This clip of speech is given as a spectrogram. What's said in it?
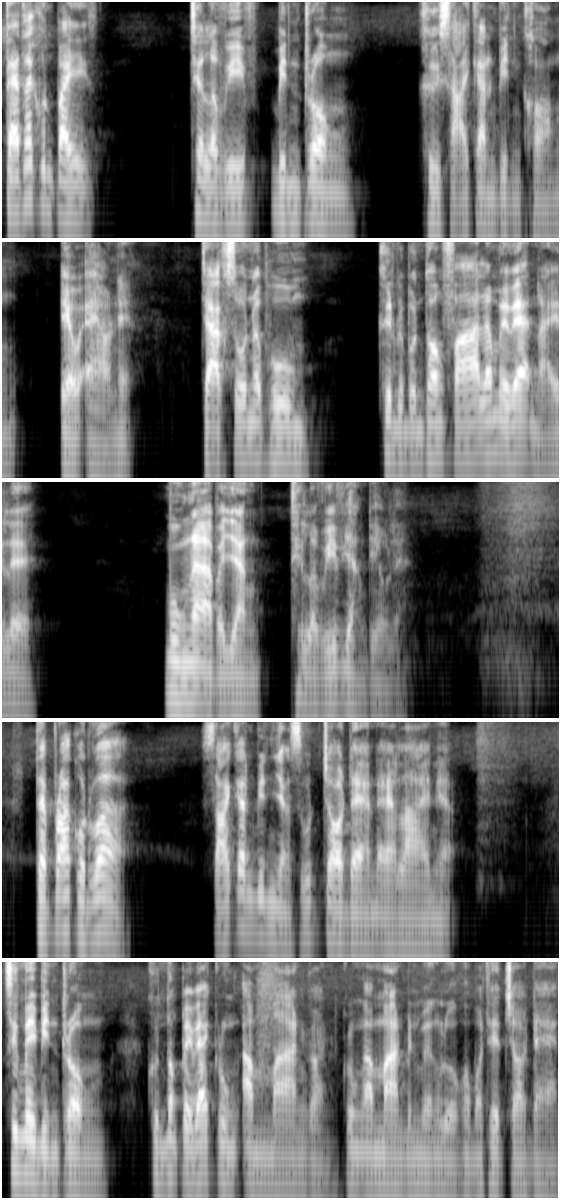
แต่ถ้าคุณไปเทลอาวีฟบินตรง คือสายการบินของ LL เนี่ยจากสุวรรณภูมิขึ้นไปบนท้องฟ้าแล้วไม่แวะไหนเลย มุ่งหน้าไปยังเทลอาวีฟอย่างเดียวเลย แต่ปรากฏว่าสายการบินอย่างสมมติจอแดนแอร์ไลน์เนี่ยซึ่งไม่บินตรง คุณต้องไปแวะกรุงอัมมานก่อน กรุงอัมมานเป็นเมืองหลวงของประเทศจอร์แดน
